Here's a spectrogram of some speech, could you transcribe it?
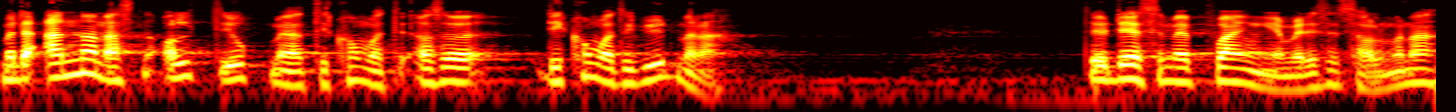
Men det ender nesten alltid opp med at de kommer til, altså, de kommer til Gud med det. Det er jo det som er poenget med disse salmene.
